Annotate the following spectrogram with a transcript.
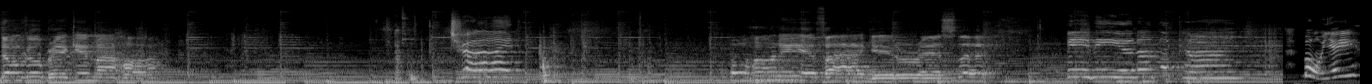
Don't go breaking my heart. Tried. Oh, honey, if I get restless. Baby, you're not the kind. Bom, e aí,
